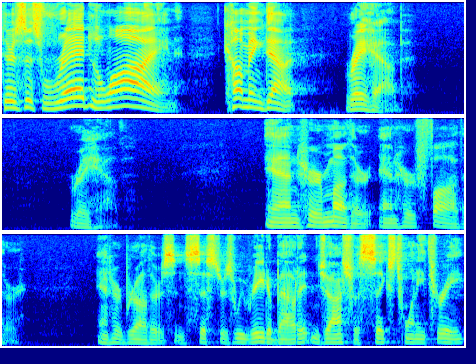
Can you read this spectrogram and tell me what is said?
There's this red line coming down. Rahab. Rahab. And her mother and her father and her brothers and sisters. We read about it in Joshua 6 23.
